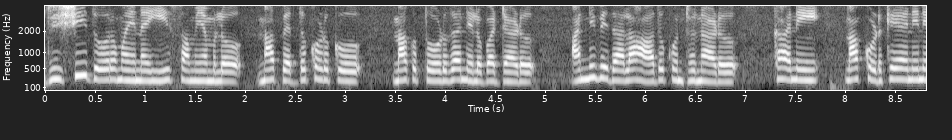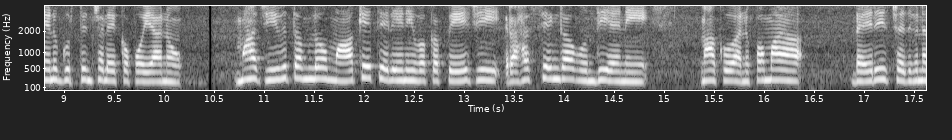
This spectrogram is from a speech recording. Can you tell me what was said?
రిషి దూరమైన ఈ సమయంలో నా పెద్ద కొడుకు నాకు తోడుగా నిలబడ్డాడు. అన్ని విధాలా ఆదుకుంటున్నాడు. కానీ నా కొడుకే అని నేను గుర్తించలేకపోయాను. మా జీవితంలో మాకే తెలియని ఒక పేజీ రహస్యంగా ఉంది అని నాకు అనుపమ డైరీ చదివిన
